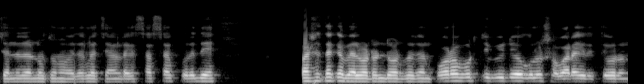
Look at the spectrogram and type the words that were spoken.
চ্যানেলে নতুন হয়ে থাকলে চ্যানেলটাকে সাবস্ক্রাইব করে দিয়ে পাশে থাকা বেল বাটনটি অন করে দেন পরবর্তী ভিডিওগুলো সবার আগে দেখতে পারেন।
